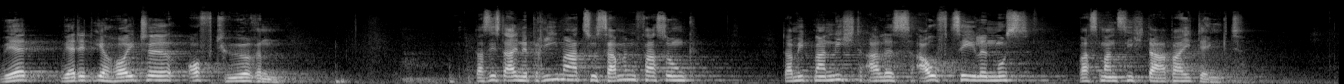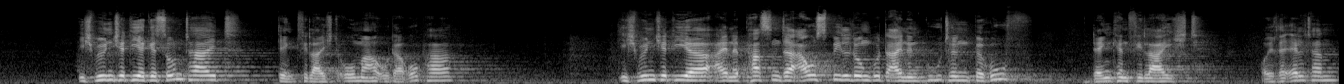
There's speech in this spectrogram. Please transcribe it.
werdet ihr heute oft hören. Das ist eine prima Zusammenfassung, damit man nicht alles aufzählen muss, was man sich dabei denkt. Ich wünsche dir Gesundheit, denkt vielleicht Oma oder Opa. Ich wünsche dir eine passende Ausbildung und einen guten Beruf, denken vielleicht eure Eltern.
